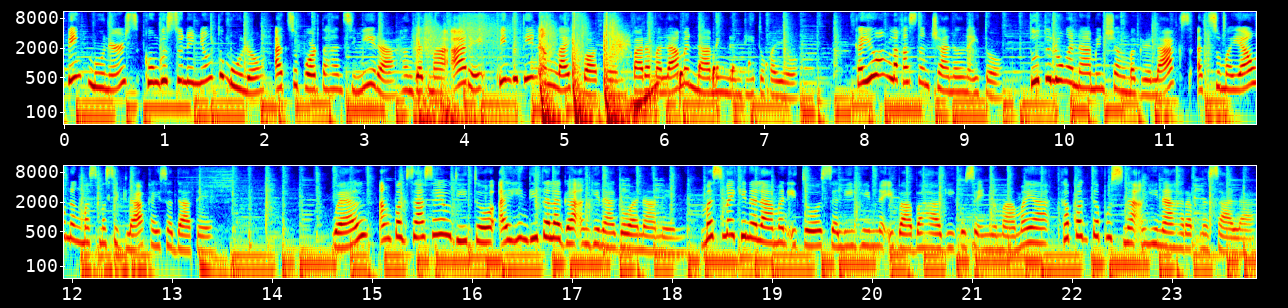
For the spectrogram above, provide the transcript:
Pink Mooners, kung gusto ninyong tumulong at suportahan si Mira hanggat maaari, pindutin ang like button para malaman naming nandito kayo. Kayo ang lakas ng channel na ito. Tutulungan namin siyang mag-relax at sumayaw ng mas masigla kaysa dati. Well, ang pagsasayaw dito ay hindi talaga ang ginagawa namin. Mas may kinalaman ito sa lihim na ibabahagi ko sa inyo mamaya kapag tapos na ang hinaharap na sala.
